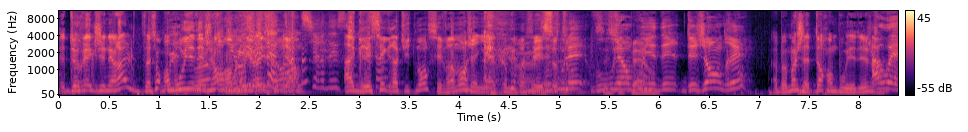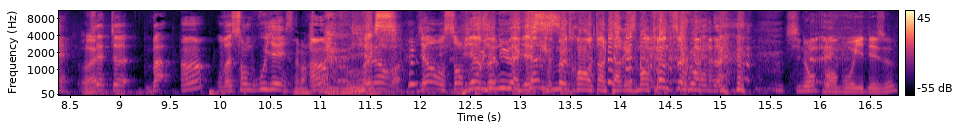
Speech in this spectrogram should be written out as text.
de, de règle générale, de toute façon, embrouiller des gens, embrouiller des gens. Agresser gratuitement, c'est vraiment génial comme Mais procédé. vous voulez, vous embrouiller des, des gens, André? Ah bah moi, j'adore embrouiller des gens. Ah ouais, Vous êtes. euh, bah, un, on va s'embrouiller. Ça marche un, pas vous. Alors, viens, on s'embrouille. Bienvenue à. Charisme 30, un charisme en 30 secondes. Sinon, pour embrouiller des œufs.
